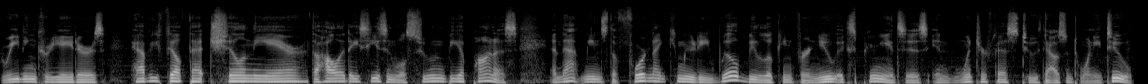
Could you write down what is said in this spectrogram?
Greeting creators, have you felt that chill in the air? The holiday season will soon be upon us, and that means the Fortnite community will be looking for new experiences in Winterfest 2022.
